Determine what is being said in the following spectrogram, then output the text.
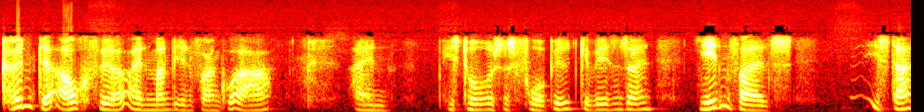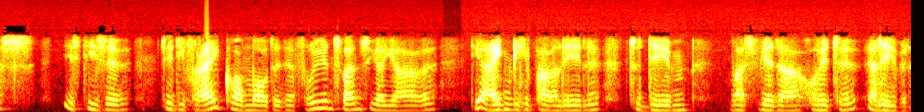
könnte auch für einen Mann wie den Franco A. ein historisches Vorbild gewesen sein. Jedenfalls ist das, ist diese, sind die Freikorpsmorde der frühen 20er Jahre die eigentliche Parallele zu dem, was wir da heute erleben.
